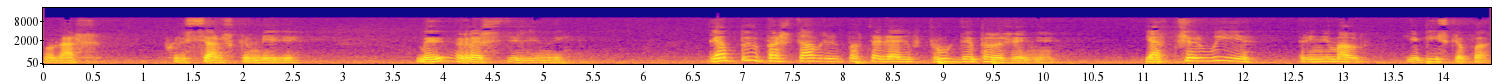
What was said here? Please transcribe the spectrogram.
у нас в христианском мире? Мы разделены. Я был поставлен, повторяю, в трудное положение. Я впервые принимал епископа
